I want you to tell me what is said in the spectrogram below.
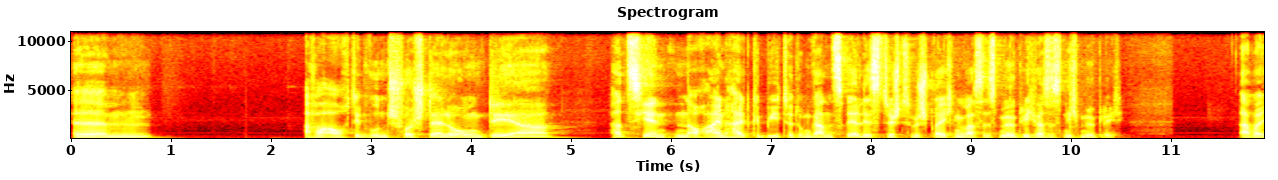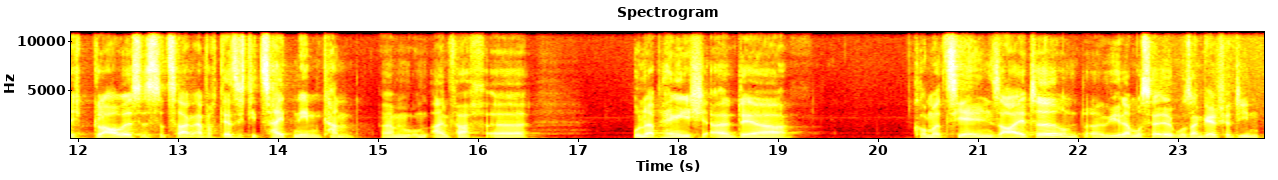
ähm, aber auch den Wunschvorstellungen der Patienten auch Einhalt gebietet, um ganz realistisch zu besprechen, was ist möglich, was ist nicht möglich aber ich glaube, es ist sozusagen einfach, der sich die Zeit nehmen kann, ähm, um einfach äh, unabhängig äh, der kommerziellen Seite, und äh, jeder muss ja irgendwo sein Geld verdienen,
